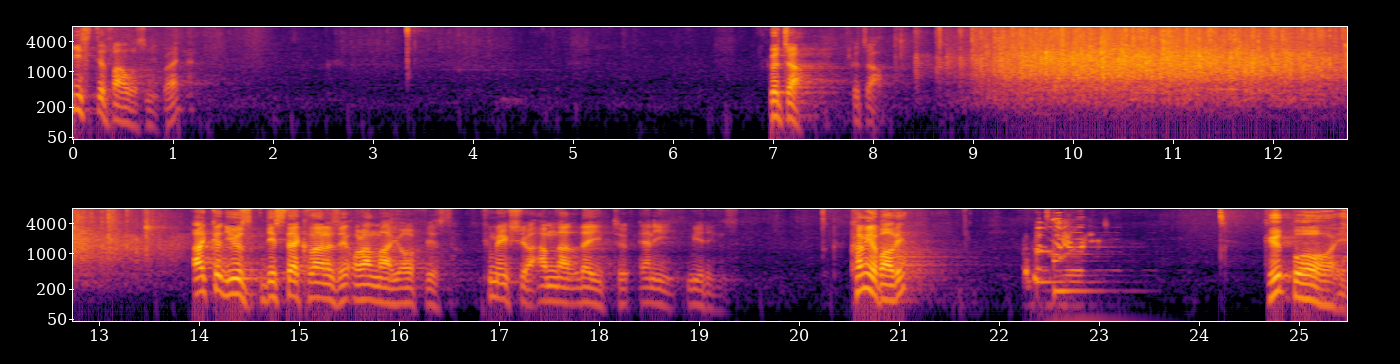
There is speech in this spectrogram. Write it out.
he still follows me, right? Good job. Good job. I could use this technology around my office to make sure I'm not late to any meetings. Come here, Ballie. Good boy.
